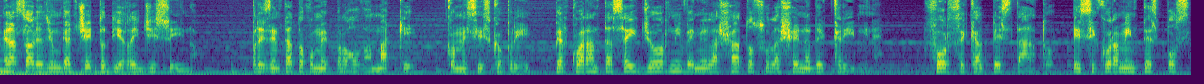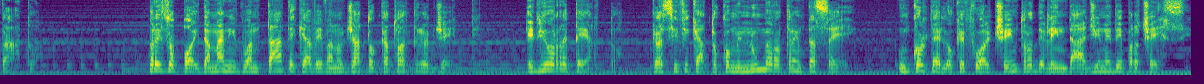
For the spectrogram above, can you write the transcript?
È la storia di un gaccetto di Reggiseno, presentato come prova, ma che, come si scoprì, per 46 giorni venne lasciato sulla scena del crimine, forse calpestato e sicuramente spostato. Preso poi da mani guantate che avevano già toccato altri oggetti, e di un reperto, classificato come numero 36, un coltello che fu al centro delle indagini e dei processi.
